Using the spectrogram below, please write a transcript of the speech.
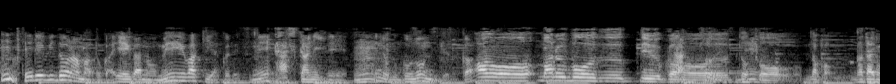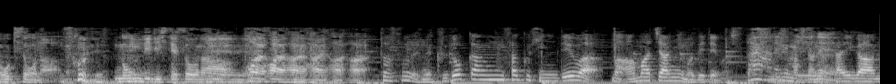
うん。テレビドラマとか映画の名脇役ですね。確かに。えーうん。ご存知ですか？あの、丸坊主っていうか、あの、ちょっと、なんか、ガタイの大きそうな、そうですね。のんびりしてそうな、ええはいはいはいはいはとそうですね、工藤館作品では、まあ、アマちゃんにも出てました。し、あー出てましたね。えー。タイガー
